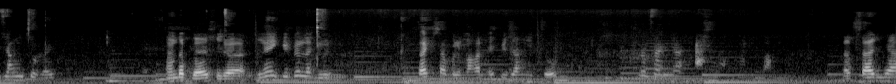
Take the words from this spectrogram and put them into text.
Hijau guys. Mantap guys, sudah. Ini kita lagi teks sambil makan es pisang hijau. Rasanya. Ah rasanya.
